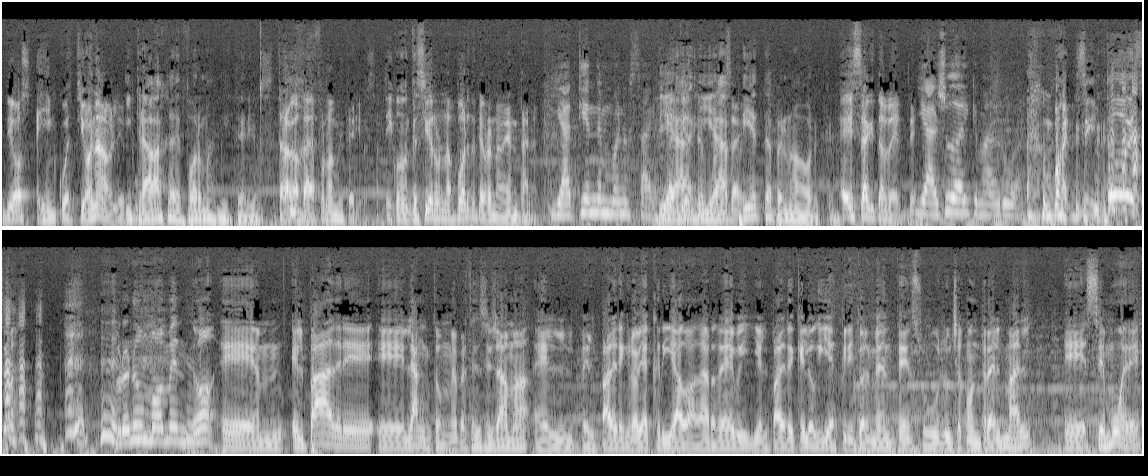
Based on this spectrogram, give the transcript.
Dios es incuestionable. Y trabaja de formas misteriosas. trabaja de forma misteriosa. Y cuando te cierra una puerta, te abre una ventana. Y atiende en Buenos Aires. Y, Y a- atiende en y Buenos Aires. aprieta pero no ahorca. Exactamente. Y ayuda al que madruga. bueno, sí, todo eso. Pero en un momento, eh, el padre, eh, Langton, me parece que se llama, el, el padre que lo había criado a Daredevil y el padre que lo guía espiritualmente en su lucha contra el mal, eh, se muere.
